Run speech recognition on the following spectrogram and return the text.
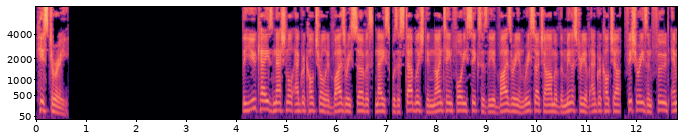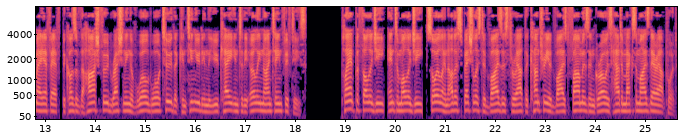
History The UK's National Agricultural Advisory Service was established in 1946 as the advisory and research arm of the Ministry of Agriculture, Fisheries and Food because of the harsh food rationing of World War II that continued in the UK into the early 1950s. Plant pathology, entomology, soil and other specialist advisors throughout the country advised farmers and growers how to maximise their output.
